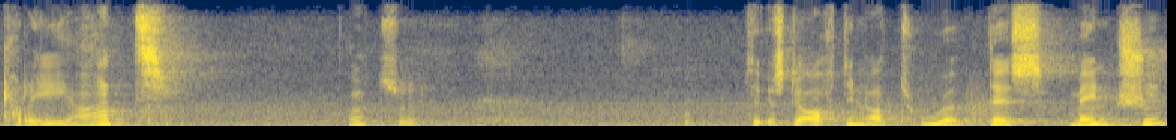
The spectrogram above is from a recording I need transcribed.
creat. Zuerst ja auch die Natur des Menschen.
